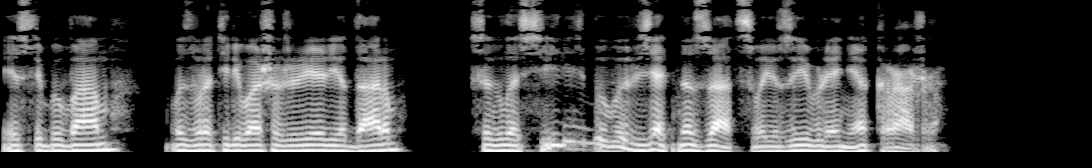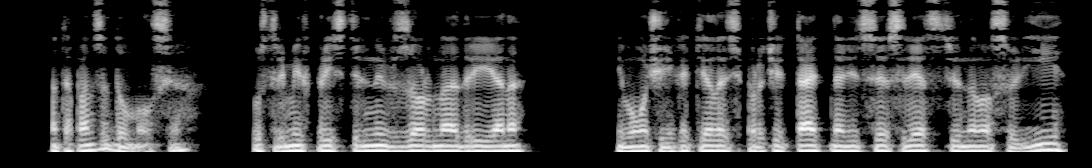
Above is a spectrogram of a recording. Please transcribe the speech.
Если бы вам возвратили ваше ожерелье даром, согласились бы вы взять назад свое заявление о краже? Атапан задумался, устремив пристальный взор на Адриена. Ему очень хотелось прочитать на лице следственного судьи,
